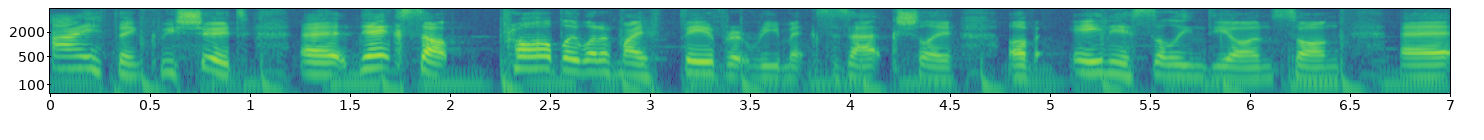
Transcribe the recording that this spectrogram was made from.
I think we should. Uh, next up, probably one of my favourite remixes actually of any Celine Dion song. Uh,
